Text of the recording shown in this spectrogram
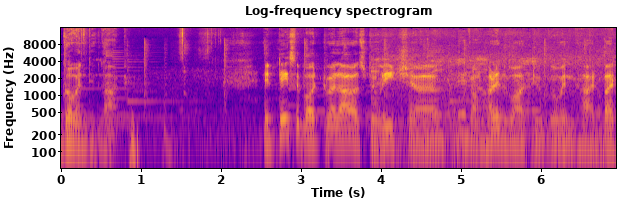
Govind Ghat. It takes about 12 hours to reach uh, from Haridwar to Govind Ghat, but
